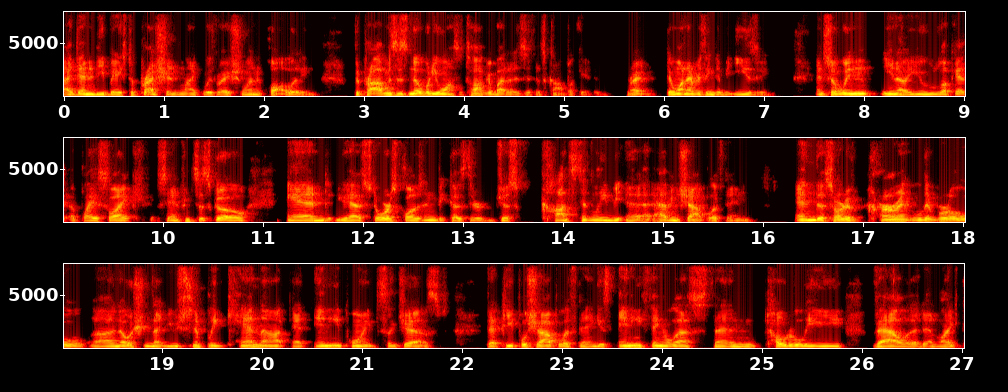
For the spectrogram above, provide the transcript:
identity based oppression, like with racial inequality. The problem is, is nobody wants to talk about it as if it's complicated, right? They want everything to be easy. And so when you know you look at a place like San Francisco and you have stores closing because they're just constantly having shoplifting, and the sort of current liberal uh, notion that you simply cannot at any point suggest that people shoplifting is anything less than totally valid and like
